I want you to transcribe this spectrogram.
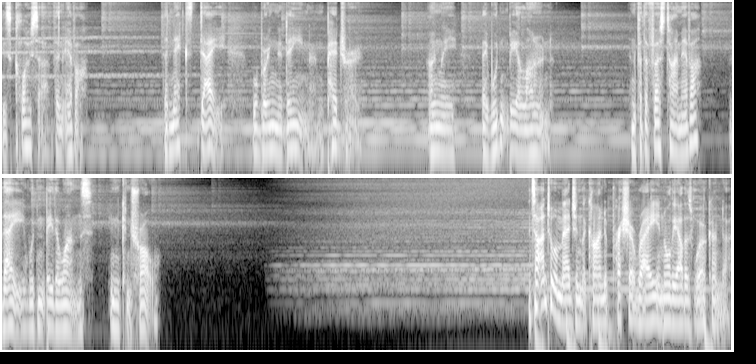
is closer than ever. The next day will bring Nadine and Pedro. Only they wouldn't be alone. And for the first time ever, they wouldn't be the ones in control. It's hard to imagine the kind of pressure Rey and all the others work under.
